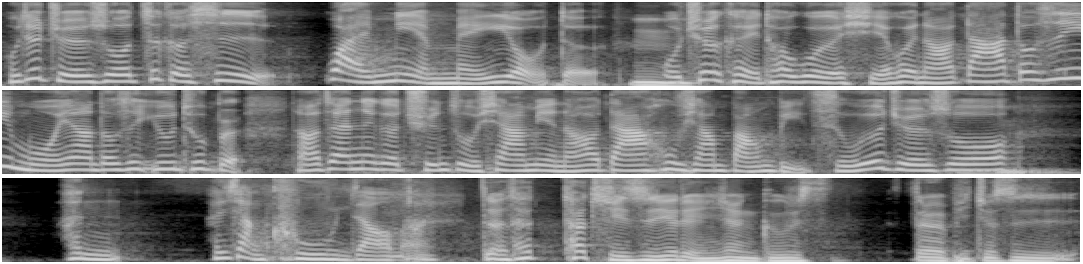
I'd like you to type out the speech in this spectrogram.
我就觉得说这个是外面没有的，我却可以透过一个协会，然后大家都是一模一样，都是 YouTuber，然后在那个群组下面，然后大家互相帮彼此，我就觉得说很很想哭，你知道吗？对他他其实有点像 Goose Therapy，就是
